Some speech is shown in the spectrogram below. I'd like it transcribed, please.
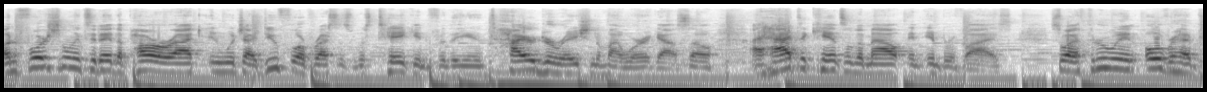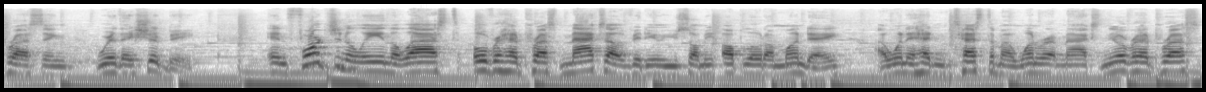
Unfortunately today the power rack in which I do floor presses was taken for the entire duration of my workout so I had to cancel them out and improvise. So I threw in overhead pressing where they should be. And fortunately in the last overhead press max out video you saw me upload on Monday, I went ahead and tested my one rep max in the overhead press,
